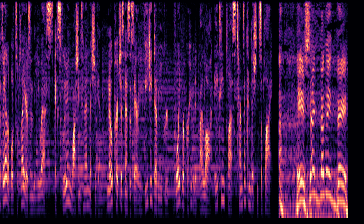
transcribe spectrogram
Available to players in the U.S., excluding Washington and Michigan. No purchase necessary. VGW Group. Void or prohibited by law. 18 plus. Terms and conditions apply. Exactamente.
